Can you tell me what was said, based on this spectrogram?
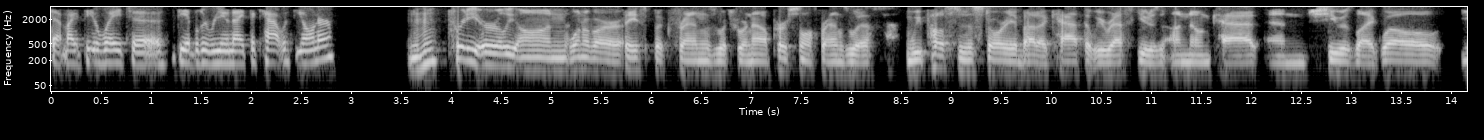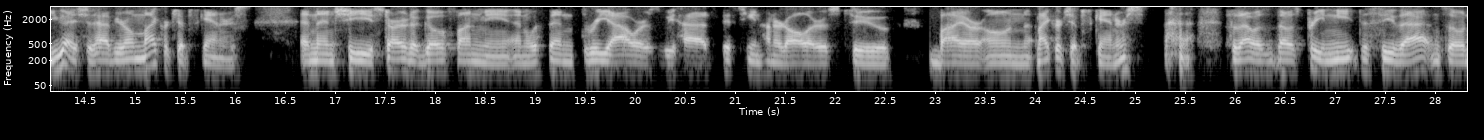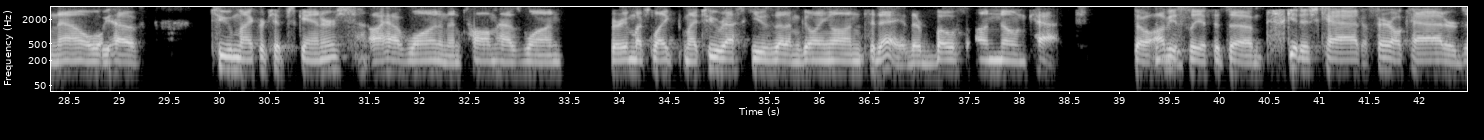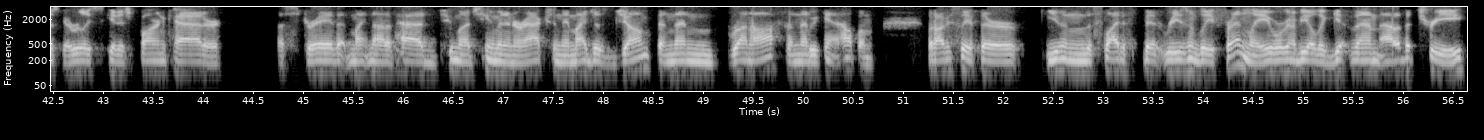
that might be a way to be able to reunite the cat with the owner. Mm-hmm. Pretty early on, one of our Facebook friends, which we're now personal friends with, we posted a story about a cat that we rescued as an unknown cat. And she was like, Well, you guys should have your own microchip scanners. And then she started a GoFundMe, and within three hours, we had fifteen hundred dollars to buy our own microchip scanners. so that was that was pretty neat to see that. And so now we have two microchip scanners. I have one, and then Tom has one. Very much like my two rescues that I'm going on today. They're both unknown cats. So mm-hmm. obviously, if it's a skittish cat, a feral cat, or just a really skittish barn cat, or a stray that might not have had too much human interaction, they might just jump and then run off, and then we can't help them. But obviously, if they're even the slightest bit reasonably friendly, we're going to be able to get them out of the tree,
